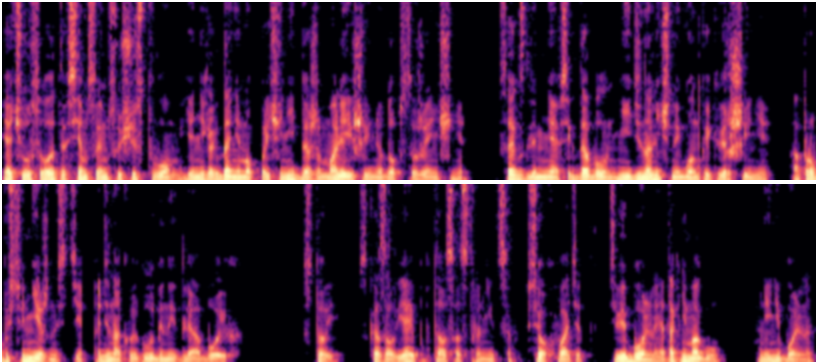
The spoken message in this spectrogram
Я чувствовал это всем своим существом, я никогда не мог причинить даже малейшие неудобства женщине. Секс для меня всегда был не единоличной гонкой к вершине, а пропастью нежности, одинаковой глубины для обоих. «Стой», — сказал я и попытался отстраниться. «Все, хватит. Тебе больно, я так не могу». «Мне не больно».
